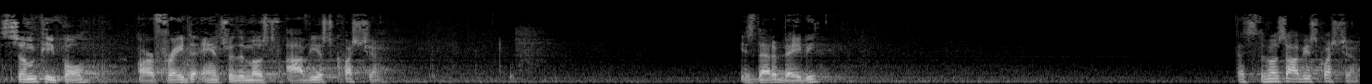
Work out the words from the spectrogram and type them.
some people are afraid to answer the most obvious question. Is that a baby? That's the most obvious question.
